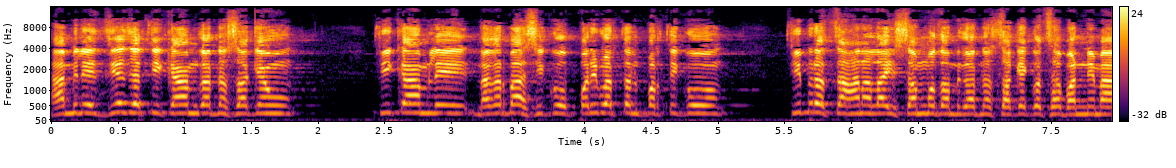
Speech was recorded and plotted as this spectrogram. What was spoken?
हामीले जे जति काम गर्न सक्यौँ ती कामले नगरवासीको परिवर्तनप्रतिको तीव्र चाहनालाई सम्बोधन गर्न सकेको छ भन्नेमा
